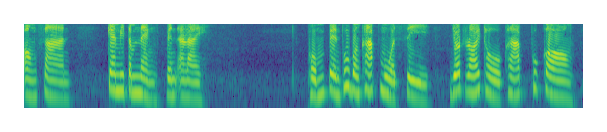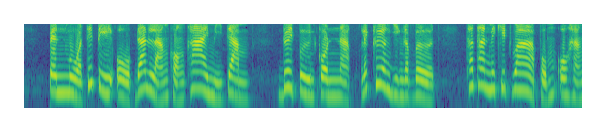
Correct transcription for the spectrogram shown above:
องซาน แกมีตำแหน่งเป็นอะไร ผมเป็นผู้บังคับหมวดสี่ยศร้อยโทครับ ผู้กอง เป็นหมวดที่ตีโอบด้านหลังของค่ายหมีดำ ด้วยปืนกลหนักและเครื่องยิงระเบิด ถ้าท่านไม่คิดว่าผมโอหัง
